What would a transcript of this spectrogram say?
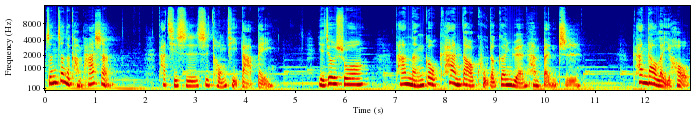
真正的 compassion，它其实是同体大悲。也就是说，他能够看到苦的根源和本质，看到了以后，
